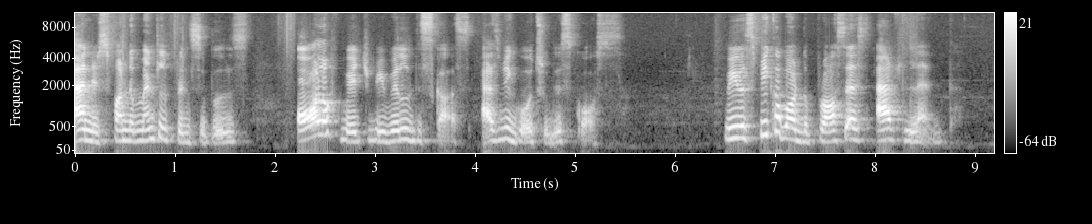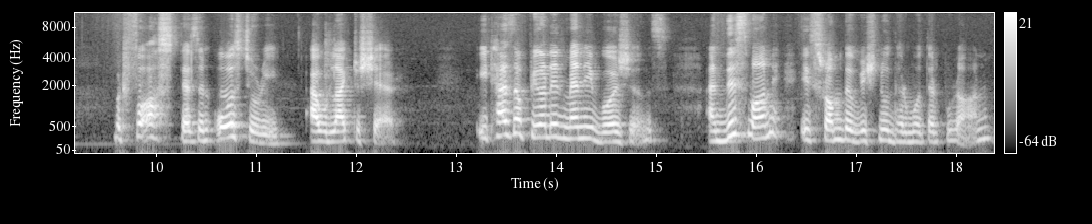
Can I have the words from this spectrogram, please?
and its fundamental principles, all of which we will discuss as we go through this course. We will speak about the process at length. But first, there's an old story I would like to share. It has appeared in many versions, and this one is from the Vishnu Dharmotar Puran,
